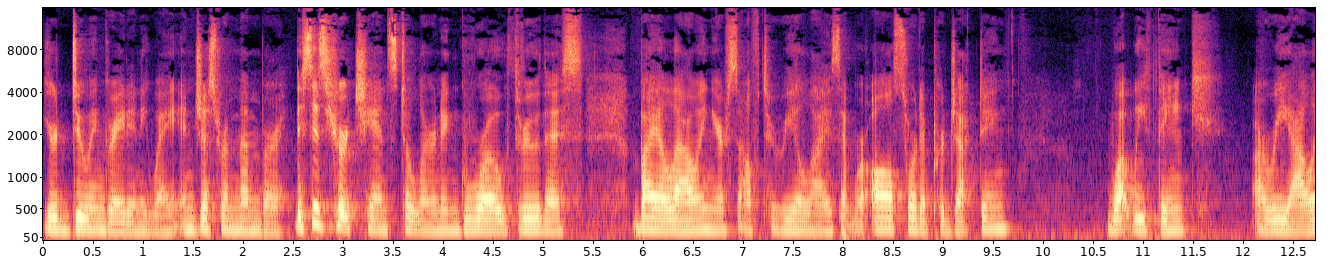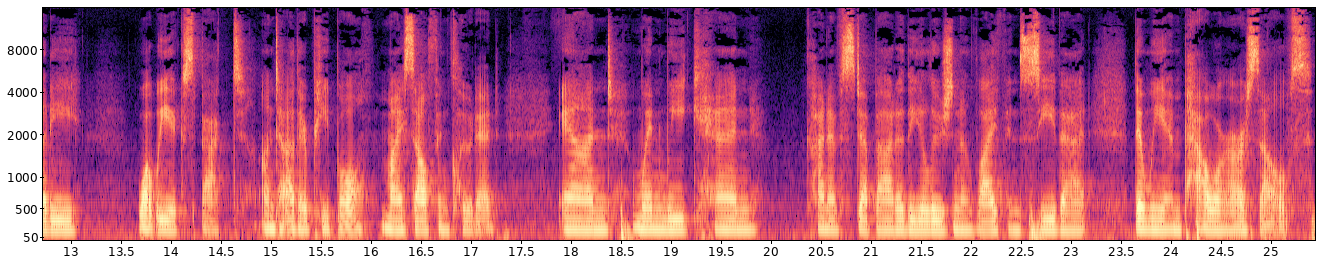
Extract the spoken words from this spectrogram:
you're doing great anyway. And just remember, this is your chance to learn and grow through this by allowing yourself to realize that we're all sort of projecting what we think, our reality, what we expect onto other people, myself included. And when we can kind of step out of the illusion of life and see that, then we empower ourselves.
